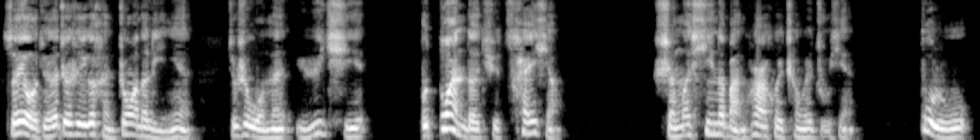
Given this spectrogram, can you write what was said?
所以我觉得这是一个很重要的理念，就是我们与其不断的去猜想什么新的板块会成为主线，不如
